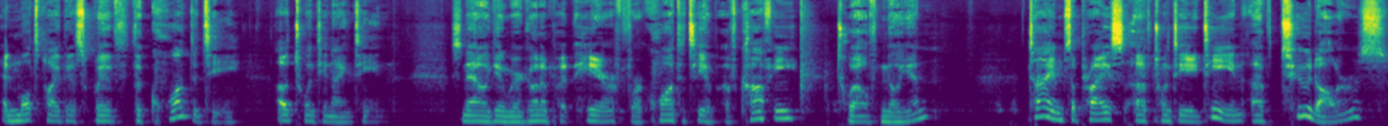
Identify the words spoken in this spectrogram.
and multiply this with the quantity of 2019. So now again, we're going to put here for quantity of, of coffee, 12 million times the price of 2018 of $2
